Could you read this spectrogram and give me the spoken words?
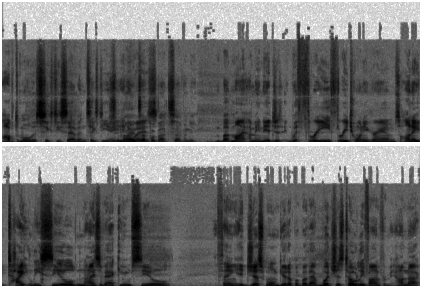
optimal is 67, 68 See, mine's anyways. up about 70. but my, I mean, it just with three 320 grams on a tightly sealed, nice vacuum seal thing, it just won't get up above that, which is totally fine for me. I'm not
